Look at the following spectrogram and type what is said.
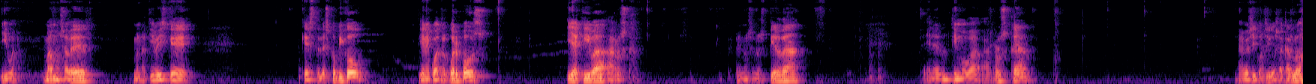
Y bueno, vamos a ver. Bueno, aquí veis que, que es telescópico, tiene cuatro cuerpos y aquí va a rosca. que no se nos pierda. En el último va a rosca. A ver si consigo sacarlo.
